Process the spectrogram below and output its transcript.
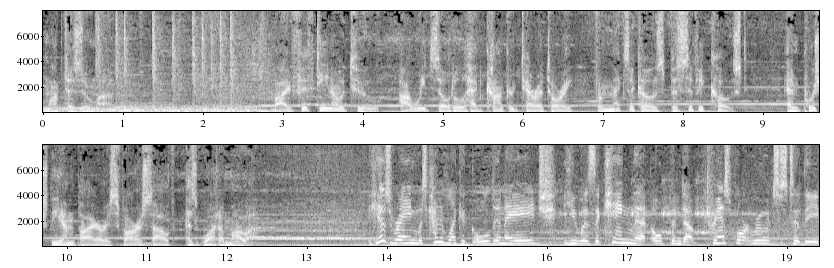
Moctezuma. By 1502, Ahuitzotl had conquered territory from Mexico's Pacific coast and pushed the empire as far south as Guatemala. His reign was kind of like a golden age. He was a king that opened up transport routes to the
